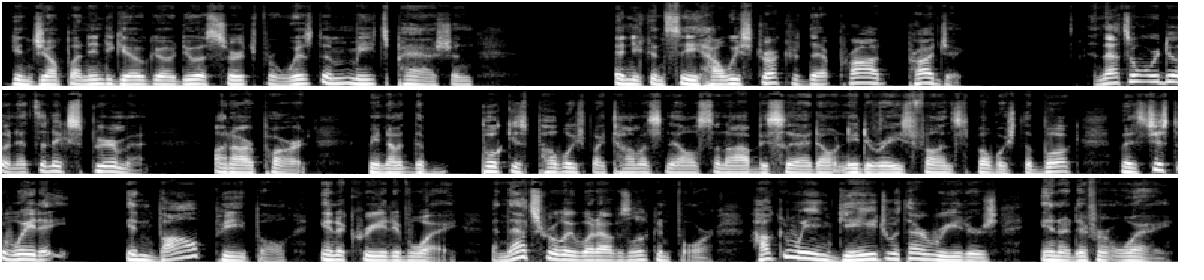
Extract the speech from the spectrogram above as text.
you can jump on Indiegogo, do a search for Wisdom Meets Passion, and you can see how we structured that pro- project. And that's what we're doing. It's an experiment on our part. I mean, the book is published by Thomas Nelson. Obviously, I don't need to raise funds to publish the book, but it's just a way to involve people in a creative way. And that's really what I was looking for. How can we engage with our readers in a different way?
